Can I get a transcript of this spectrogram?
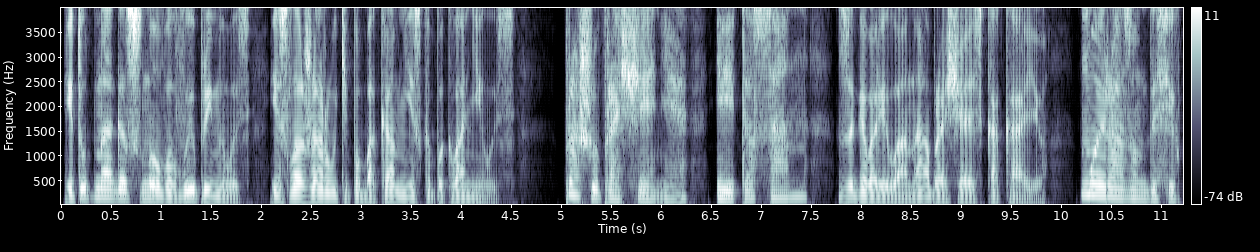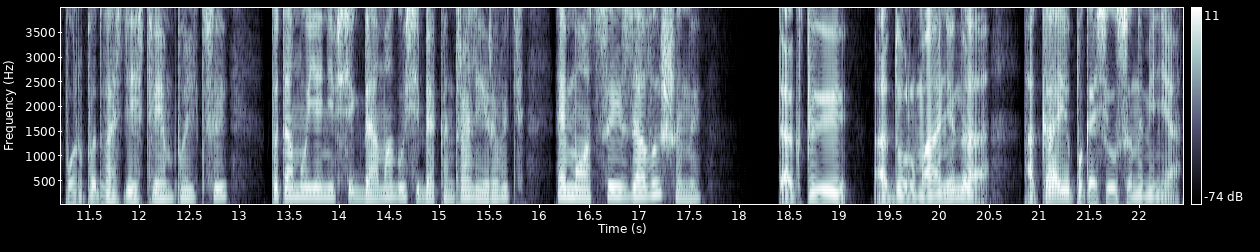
И тут Нага снова выпрямилась и, сложа руки по бокам, низко поклонилась. «Прошу прощения, Ито-сан», — заговорила она, обращаясь к Акаю. «Мой разум до сих пор под воздействием пыльцы, потому я не всегда могу себя контролировать. Эмоции завышены». «Так ты одурманена?» А Каю покосился на меня.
